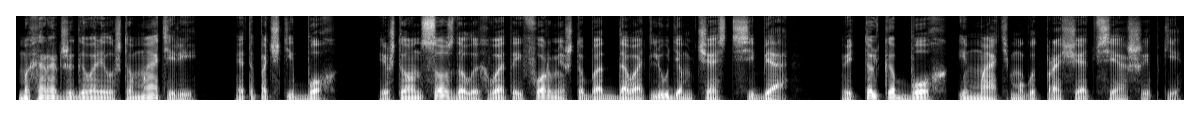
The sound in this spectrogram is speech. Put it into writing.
Махараджи говорил, что матери — это почти Бог, и что он создал их в этой форме, чтобы отдавать людям часть себя, ведь только Бог и Мать могут прощать все ошибки.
